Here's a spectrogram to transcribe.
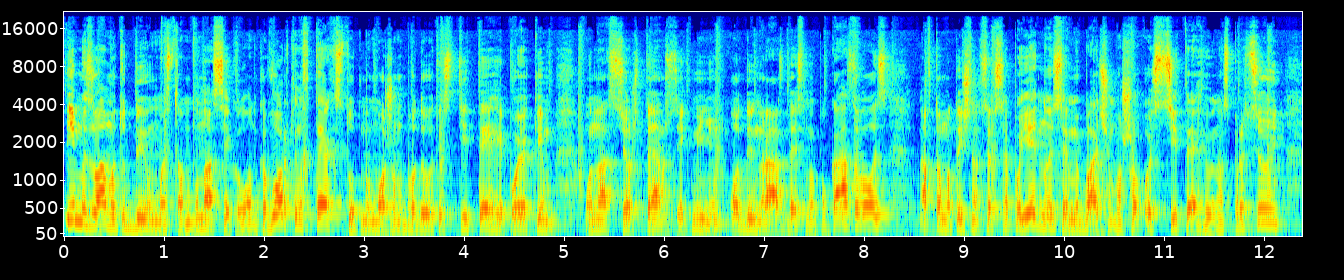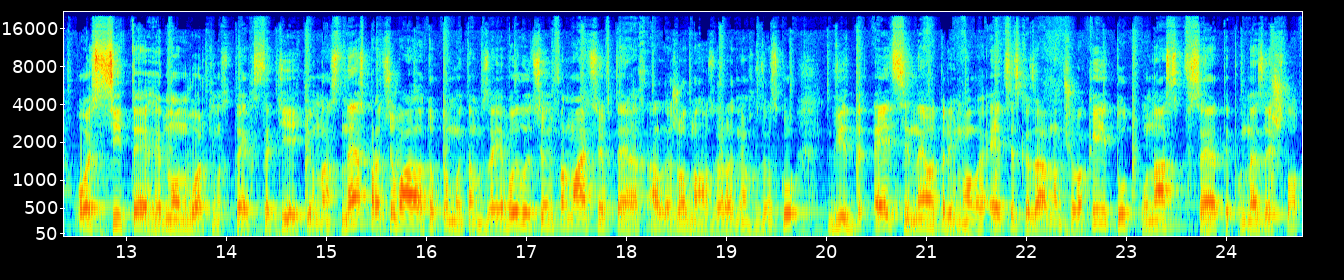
І ми з вами тут дивимося, там у нас є колонка Working Text, тут ми можемо подивитись ті теги, по яким у нас Search Terms як мінімум один раз десь ми показувались. Автоматично це все поєднується, ми бачимо, що ось ці теги у нас працюють, ось ці теги Non-Working Text це ті, які у нас не спрацювали, тобто ми там заявили цю інформацію в тегах, але жодного зворотнього зв'язку від Etsy не отримали. Etsy сказав нам, чуваки, тут у нас все типу не зайшло.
